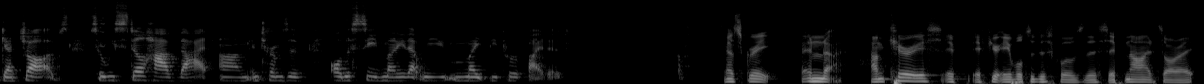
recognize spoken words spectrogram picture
get jobs. So we still have that um, in terms of all the seed money that we might be provided. That's great. And I'm curious if if you're able to disclose this. If not, it's all right.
